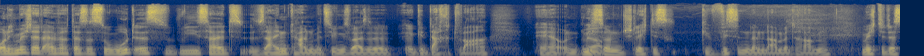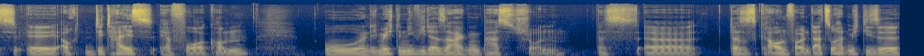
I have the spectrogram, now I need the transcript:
Und ich möchte halt einfach, dass es so gut ist, wie es halt sein kann, beziehungsweise äh, gedacht war. Äh, und nicht Ja. so ein schlechtes Gewissen dann damit haben. Ich möchte, dass äh, auch Details hervorkommen. Und ich möchte nie wieder sagen, passt schon. Das, äh, das ist grauenvoll. Und dazu hat mich diese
